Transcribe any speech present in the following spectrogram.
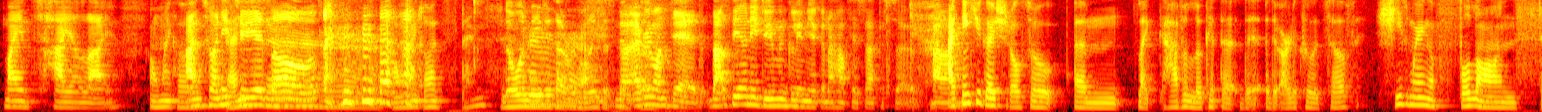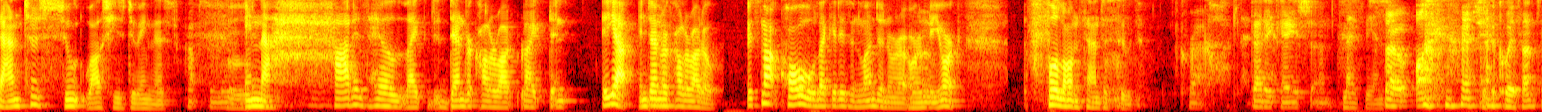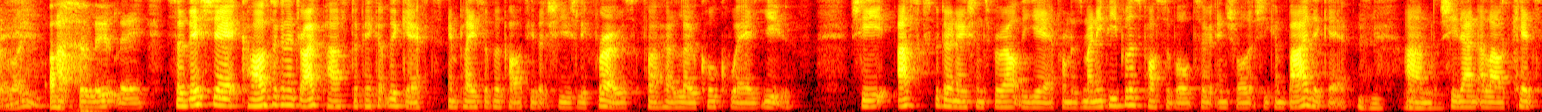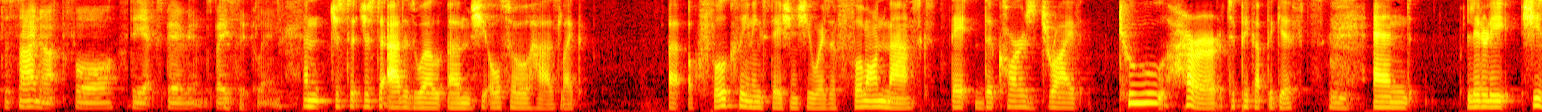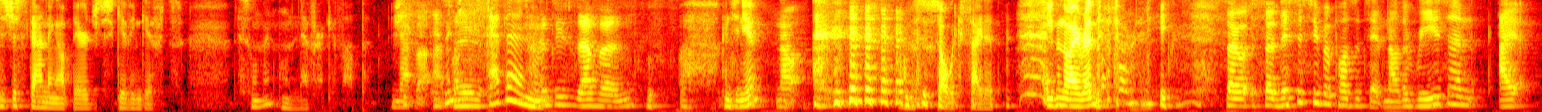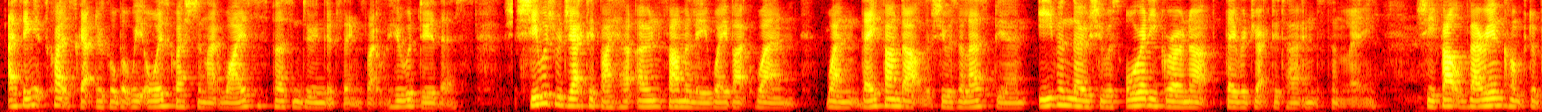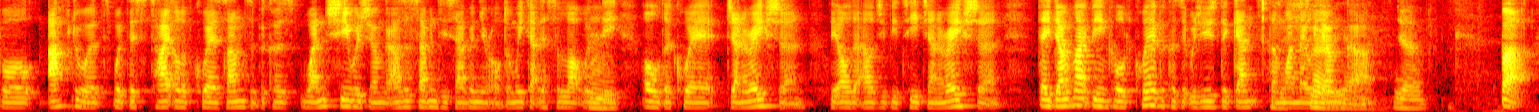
my entire life Oh my god. I'm 22 years old. oh my god, Spencer. No one needed that reminder. no Spencer. everyone did that's the only doom and gloom you're gonna have this episode um, I think you guys should also um, like have a look at the, the the article itself. She's wearing a full on Santa suit while she's doing this. absolutely In the hot as hell, like Denver, Colorado. Like, in, yeah, in Denver, Colorado. It's not cold like it is in London or, or New York. Full on Santa suit. correct lesbian. Dedication Lesbian. so She's a queer Santa, right? Absolutely. So this year, cars are going to drive past to pick up the gifts in place of the party that she usually throws for her local queer youth. She asks for donations throughout the year from as many people as possible to ensure that she can buy the gifts, and she then allows kids to sign up for the experience, basically. And just to, just to add as well, um, she also has like a, a full cleaning station. She wears a full on mask. They the cars drive to her to pick up the gifts, hmm. and literally she's just standing up there just giving gifts. This woman will never give up. She's Never. seventy-seven. 77. Continue. Now, I'm so excited, even though I read this already. So so this is super positive. Now the reason I I think it's quite skeptical, but we always question like why is this person doing good things? Like who would do this? She was rejected by her own family way back when when they found out that she was a lesbian, even though she was already grown up, they rejected her instantly. She felt very uncomfortable afterwards with this title of queer Santa because when she was younger, as a 77 year old, and we get this a lot with the older queer generation, the older LGBT generation, they don't like being called queer because it was used against them when they were younger. yeah. Yeah. But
